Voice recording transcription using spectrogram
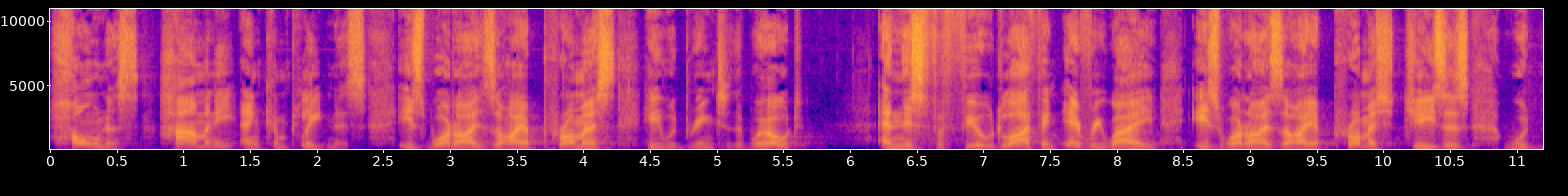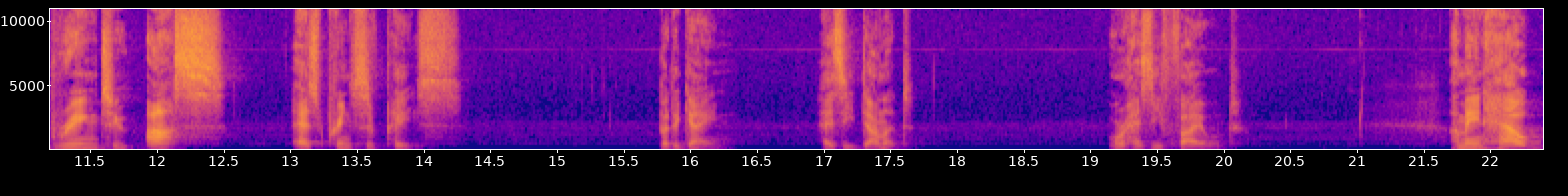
wholeness, harmony, and completeness is what Isaiah promised he would bring to the world. And this fulfilled life in every way is what Isaiah promised Jesus would bring to us as Prince of Peace. But again, has he done it? Or has he failed? I mean, how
